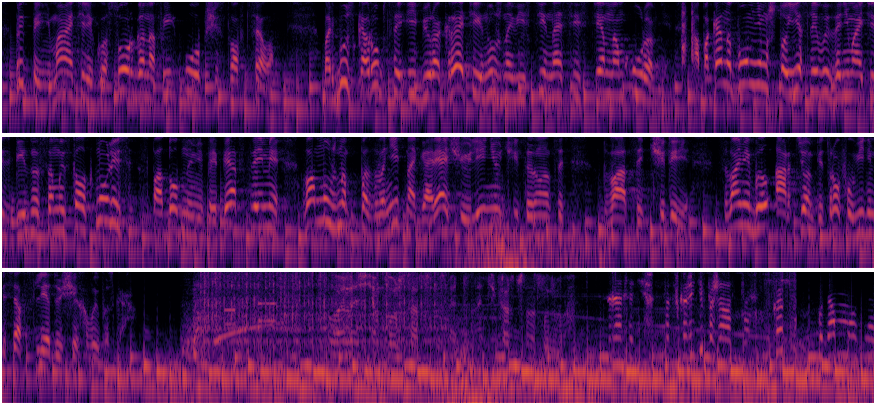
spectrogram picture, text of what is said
– предпринимателей, госорганов и общества в целом. Борьбу с коррупцией и бюрократией нужно вести на системном уровне. А пока напомним, что если вы занимаетесь бизнесом и столкнулись с подобными препятствиями, вам нужно позвонить на горячую линию 1424. С вами был Артем Петров. Увидимся в следующих выпусках. ВЛС-7 Бурсас, антикоррупционная служба. Здравствуйте. Подскажите, пожалуйста, как, куда можно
